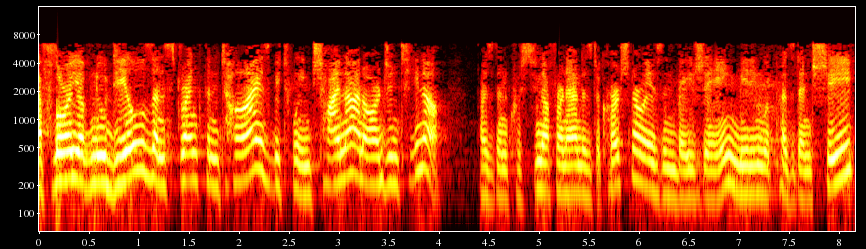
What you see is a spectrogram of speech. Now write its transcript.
A flurry of new deals and strengthened ties between China and Argentina. President Cristina Fernandez de Kirchner is in Beijing meeting with President Xi.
